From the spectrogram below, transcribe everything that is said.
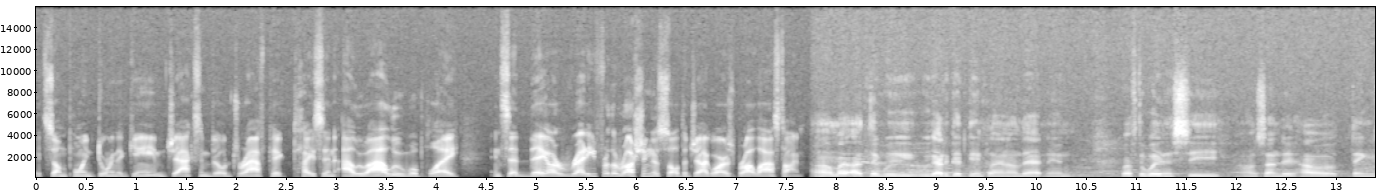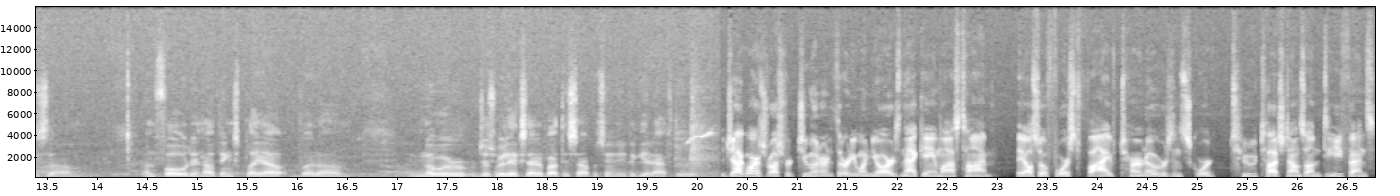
At some point during the game, Jacksonville draft pick Tyson Alualu will play and said they are ready for the rushing assault the Jaguars brought last time. Um, I, think we, we got a good game plan on that, and we'll have to wait and see on Sunday how things um, unfold and how things play out. But um, you know, we're just really excited about this opportunity to get after it. The Jaguars rushed for 231 yards in that game last time. They also forced five turnovers and scored two touchdowns on defense.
